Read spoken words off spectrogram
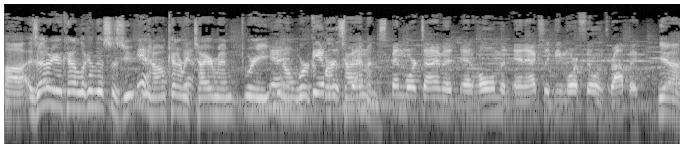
Uh, is that how you're kind of looking at this? As you, yeah, you know, kind of yeah. retirement where you, yeah, you know, work part time and spend more time at, at home and, and actually be more philanthropic. Yeah,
